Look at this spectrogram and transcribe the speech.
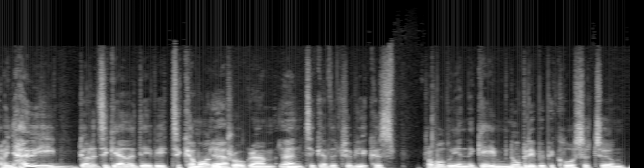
I mean, how he got it together, Davey, to come on yeah. the programme yeah. and to give the tribute because probably in the game, nobody would be closer to him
